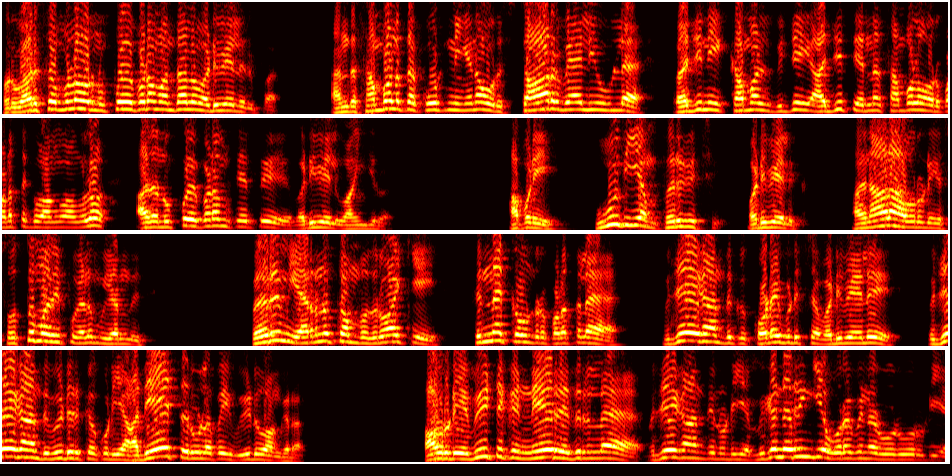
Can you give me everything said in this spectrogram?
ஒரு வருஷம் ஃபுல்லா ஒரு முப்பது படம் வந்தாலும் வடிவேலு இருப்பார். அந்த சம்பளத்தை கூட்டினீங்கன்னா ஒரு ஸ்டார் வேல்யூ உள்ள ரஜினி கமல் விஜய் அஜித் என்ன சம்பளம் ஒரு படத்துக்கு வாங்குவாங்களோ அதை முப்பது படம் சேர்த்து வடிவேலு வாங்கிடுவார் அப்படி ஊதியம் பெருகுச்சு வடிவேலுக்கு. அதனால அவருடைய சொத்து மதிப்புகளும் உயர்ந்துச்சு. வெறும் 250 ரூபாய்க்கு சின்ன கவுண்டர் படத்துல விஜயகாந்துக்கு கொடை பிடிச்ச வடிவேலு விஜயகாந்த் வீடு இருக்கக்கூடிய அதே தெருவில் போய் வீடு வாங்குறார். அவருடைய வீட்டுக்கு நேர் எதிரில் விஜயகாந்தினுடைய மிக நெருங்கிய உறவினர் ஒருவருடைய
